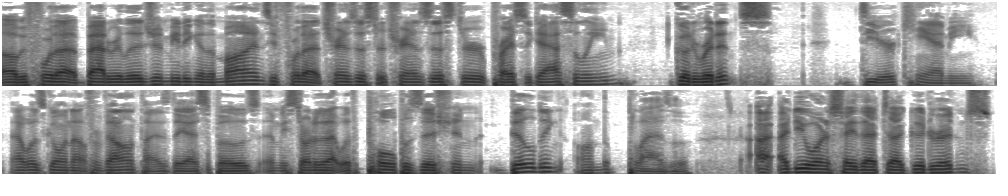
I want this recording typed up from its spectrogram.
Uh, before that, Bad Religion, Meeting of the Minds. Before that, Transistor, Transistor, Price of Gasoline. Good Riddance. Dear Cammy. That was going out for Valentine's Day, I suppose. And we started that with Pole Position, Building on the Plaza. I, I do want to say that uh, good riddance.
